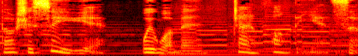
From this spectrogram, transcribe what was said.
都是岁月为我们绽放的颜色。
